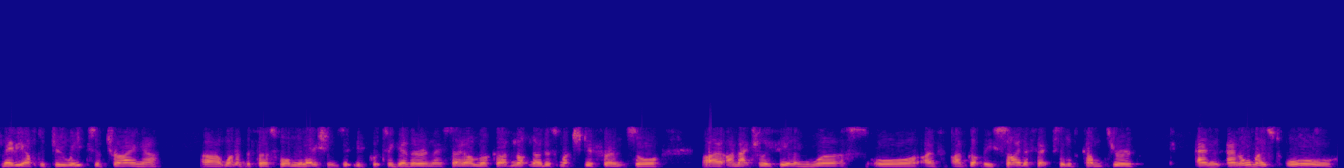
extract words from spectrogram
maybe after two weeks of trying a uh, one of the first formulations that you put together, and they say, "Oh, look, I've not noticed much difference," or "I'm actually feeling worse," or "I've I've got these side effects that have come through," and and almost all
